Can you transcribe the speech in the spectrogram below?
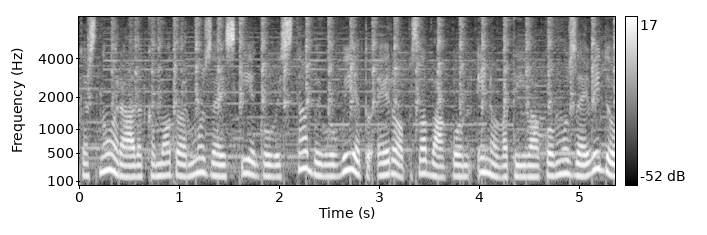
kas norāda, ka motoru muzejs ieguvis stabilu vietu Eiropas labāko un inovatīvāko muzeju vidū,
